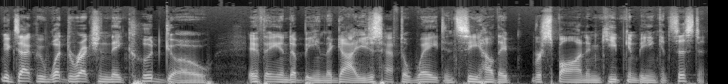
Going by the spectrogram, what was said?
exactly what direction they could go if they end up being the guy. You just have to wait and see how they respond and keep can being consistent.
